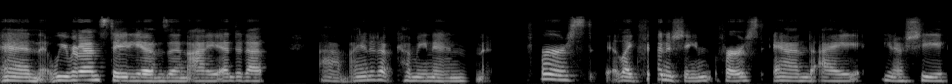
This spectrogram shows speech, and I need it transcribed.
and we ran stadiums and i ended up um, I ended up coming in first, like finishing first. And I, you know, she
